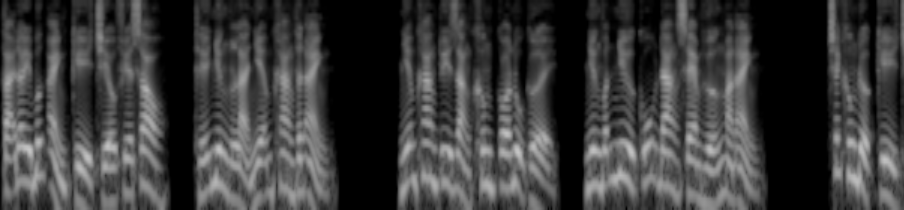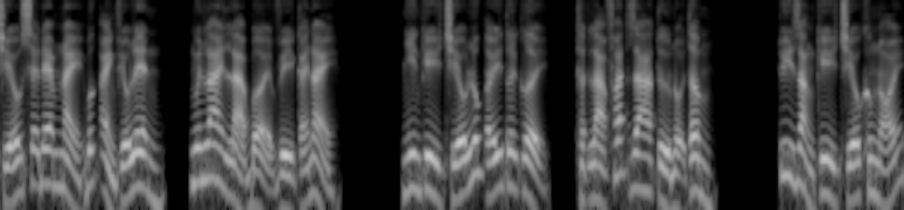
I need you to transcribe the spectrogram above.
tại đây bức ảnh kỳ chiếu phía sau, thế nhưng là nhiễm khang thân ảnh. Nhiễm khang tuy rằng không có nụ cười, nhưng vẫn như cũ đang xem hướng màn ảnh. Trách không được kỳ chiếu sẽ đem này bức ảnh phiếu lên, nguyên lai like là bởi vì cái này. Nhìn kỳ chiếu lúc ấy tươi cười, thật là phát ra từ nội tâm. Tuy rằng kỳ chiếu không nói,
